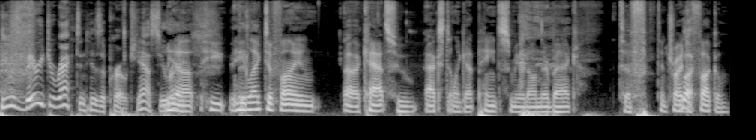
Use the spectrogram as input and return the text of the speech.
he was very direct in his approach. Yes, you're right. yeah, he he liked to find uh, cats who accidentally got paint smeared on their back to f- to try to fuck them.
